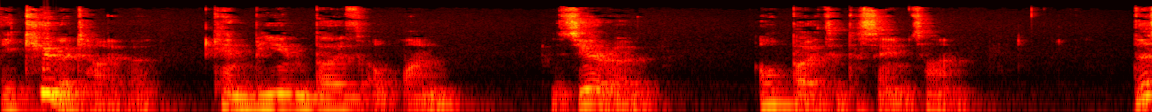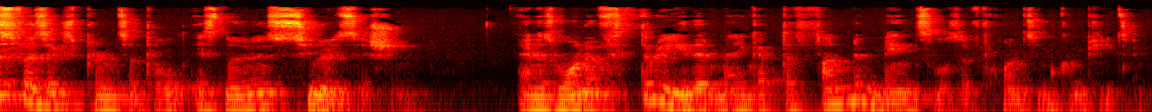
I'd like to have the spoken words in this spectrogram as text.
A qubit, however, can be in both a 1, 0, or both at the same time. This physics principle is known as superposition and is one of three that make up the fundamentals of quantum computing.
